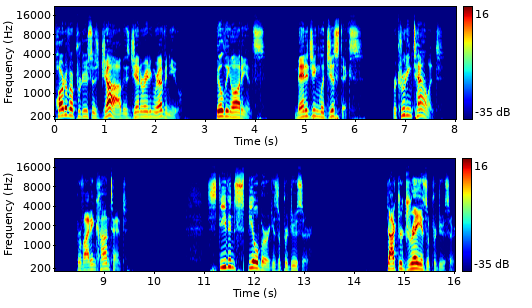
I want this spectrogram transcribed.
Part of a producer's job is generating revenue, building audience, managing logistics, recruiting talent, providing content. Steven Spielberg is a producer. Dr. Dre is a producer.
